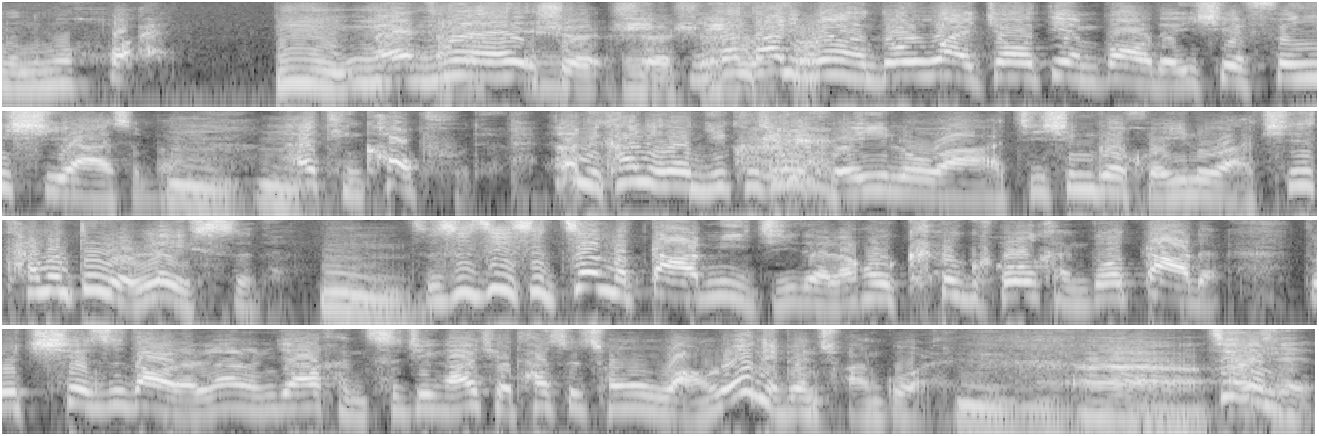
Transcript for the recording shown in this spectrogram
的那么坏。嗯，哎，是是是。你，看它里面很多外交电报的一些分析啊，什么，嗯还挺靠谱的。然后你看那个尼克松回忆录啊、基辛格回忆录啊，其实他们都有类似的，嗯，只是这次这么大密集的，然后各国很多大的都牵涉到了，让人家很吃惊，而且它是从网络那边传过来，嗯，嗯，这个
